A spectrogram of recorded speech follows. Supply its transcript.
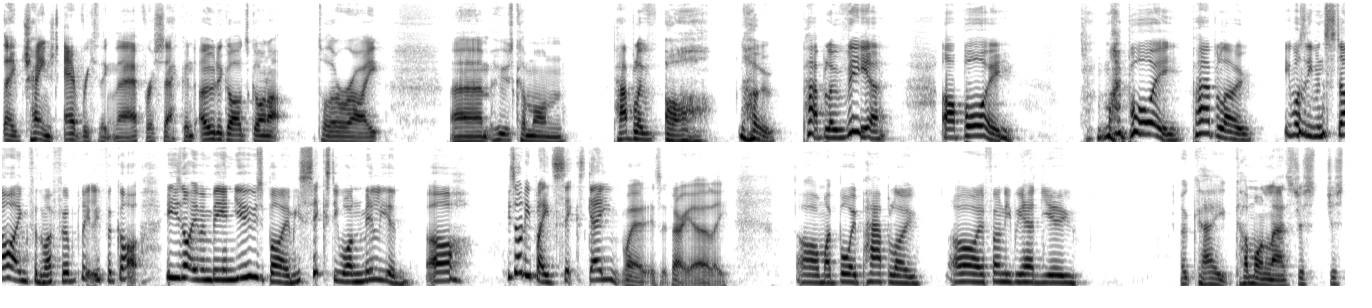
they've changed everything there for a second. Odegaard's gone up to the right. Um, who's come on? Pablo. Oh no, Pablo Villa, our boy, my boy, Pablo. He wasn't even starting for them. I completely forgot. He's not even being used by him. He's 61 million. Oh, he's only played six games. Well, it's very early. Oh, my boy Pablo. Oh, if only we had you. Okay, come on, lads. Just, just,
